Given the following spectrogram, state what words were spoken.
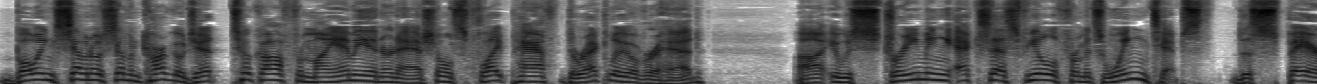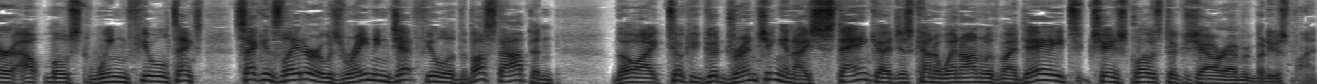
Boeing 707 cargo jet took off from Miami International's flight path directly overhead. Uh, it was streaming excess fuel from its wingtips, the spare outmost wing fuel tanks. Seconds later, it was raining jet fuel at the bus stop, and though I took a good drenching and I stank, I just kind of went on with my day, t- changed clothes, took a shower, everybody was fine.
